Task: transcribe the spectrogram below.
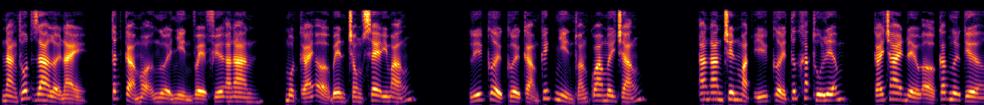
nàng thốt ra lời này, tất cả mọi người nhìn về phía An An, một cái ở bên trong xe im ắng. Lý cười cười cảm kích nhìn thoáng qua mây trắng. An An trên mặt ý cười tức khắc thu liễm, cái chai đều ở các ngươi kia,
